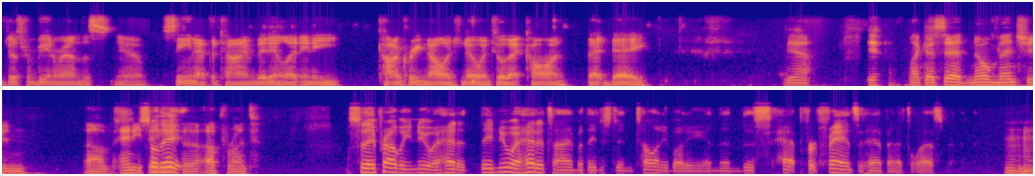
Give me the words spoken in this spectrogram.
Just from being around this you know scene at the time, they didn't let any concrete knowledge know until that con that day. Yeah, yeah. Like I said, no mention of anything they- at the upfront. So they probably knew ahead of they knew ahead of time, but they just didn't tell anybody. And then this hap- for fans, it happened at the last minute. Mm-hmm.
